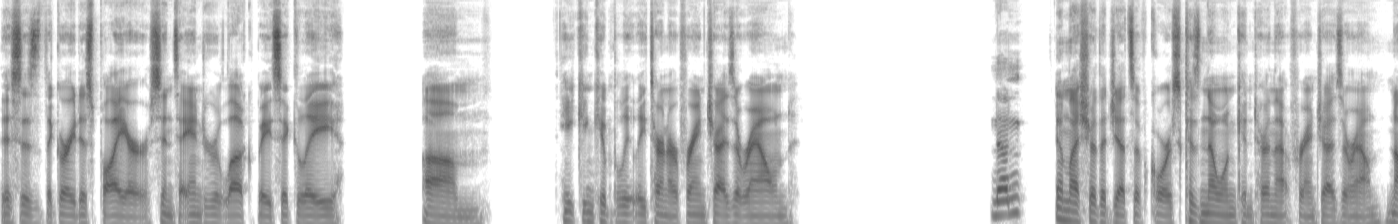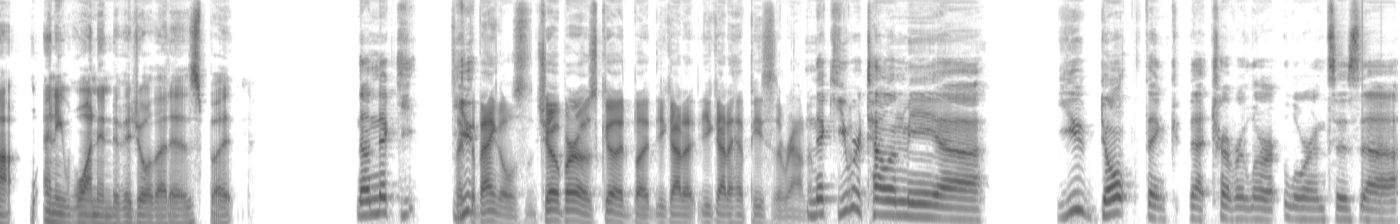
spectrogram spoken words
this is the greatest player since Andrew Luck basically um he can completely turn our franchise around Now, n- unless you're the Jets of course cuz no one can turn that franchise around not any one individual that is but now, Nick, y- like you, the Bengals. Joe Burrow's good, but you gotta you gotta have pieces around him. Nick, you were telling me uh, you don't think that Trevor Lawrence is uh,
